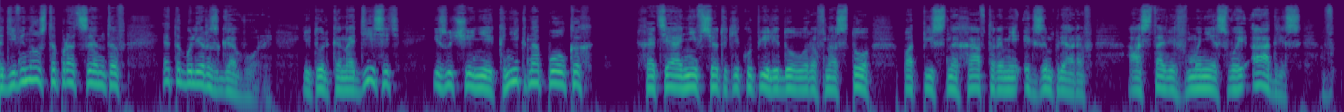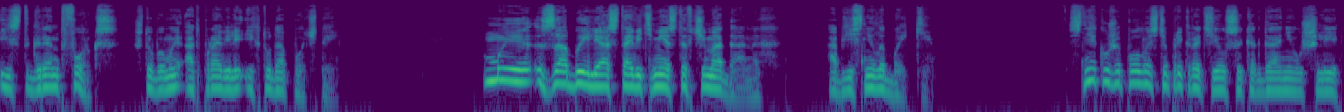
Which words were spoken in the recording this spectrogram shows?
90% это были разговоры, и только на 10% изучение книг на полках, хотя они все-таки купили долларов на 100 подписанных авторами экземпляров, оставив мне свой адрес в Ист Грэнд Форкс, чтобы мы отправили их туда почтой. «Мы забыли оставить место в чемоданах», — объяснила Бекки. Снег уже полностью прекратился, когда они ушли,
